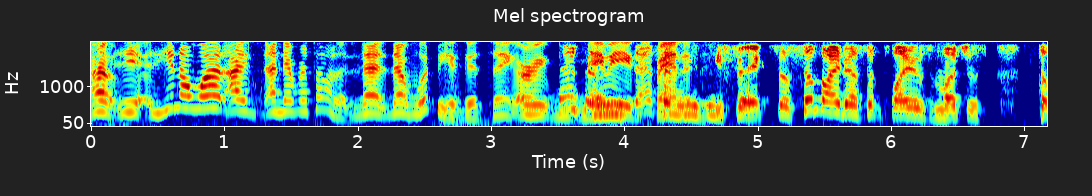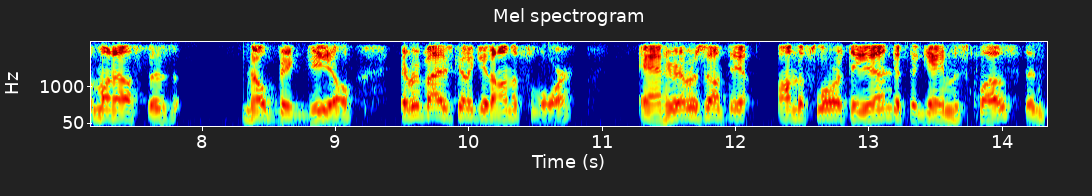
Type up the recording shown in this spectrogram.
Uh, you know what? I, I never thought of that. That would be a good thing, or That's maybe an, expand that's it. an easy fix. So somebody doesn't play as much as someone else does. No big deal. Everybody's going to get on the floor, and whoever's on the on the floor at the end, if the game is close, then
